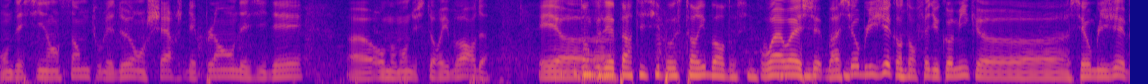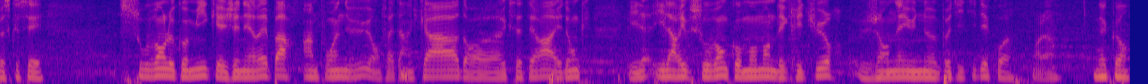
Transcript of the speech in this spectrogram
on dessine ensemble tous les deux, on cherche des plans, des idées euh, au moment du storyboard. Et, euh, Donc vous avez participé au storyboard aussi. Ouais, ouais, c'est bah, obligé quand on fait du comique, c'est obligé parce que c'est souvent le comique est généré par un point de vue, en fait, un cadre, etc. Et donc, il, il arrive souvent qu'au moment de l'écriture, j'en ai une petite idée, quoi. Voilà. D'accord.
